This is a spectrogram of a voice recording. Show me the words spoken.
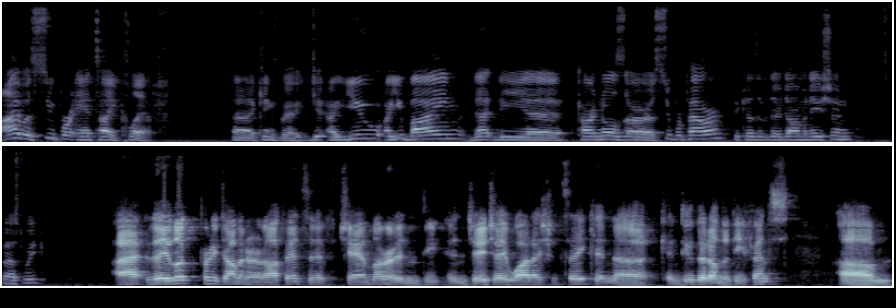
I was super anti Cliff. Uh, Kingsbury, do, are you are you buying that the uh, Cardinals are a superpower because of their domination this past week? Uh, they look pretty dominant on offense, and if Chandler and D- and JJ Watt, I should say, can uh, can do that on the defense, um,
